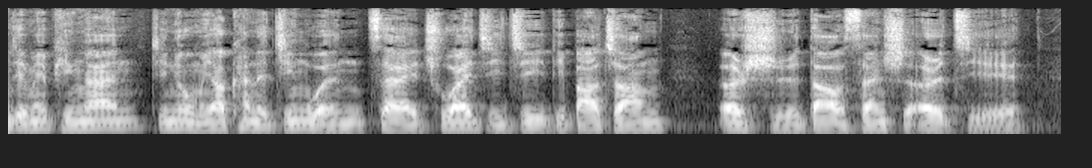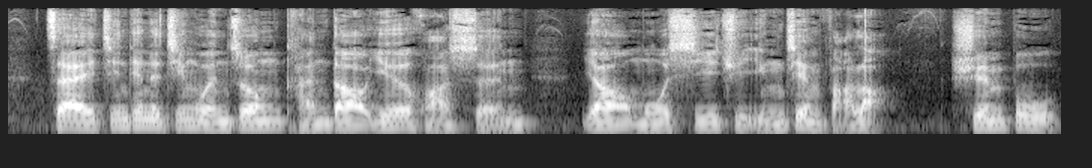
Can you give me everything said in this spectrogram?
姐妹平安。今天我们要看的经文在出埃及记第八章二十到三十二节。在今天的经文中谈到耶和华神要摩西去迎见法老，宣布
